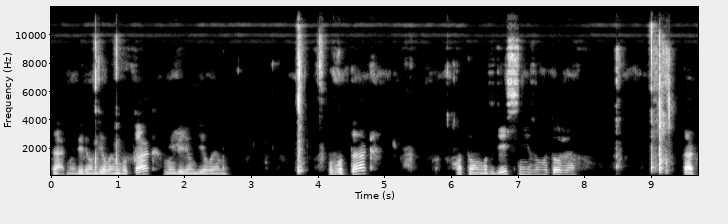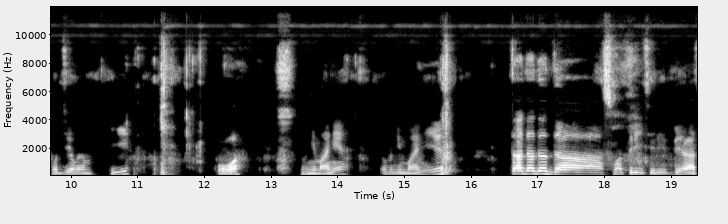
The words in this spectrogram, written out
Так, мы берем, делаем вот так. Мы берем, делаем вот так. Потом вот здесь снизу мы тоже так вот делаем. И... О! Внимание! Внимание! Да-да-да-да! Смотрите, ребят!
